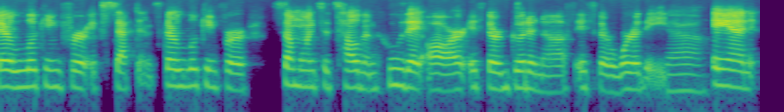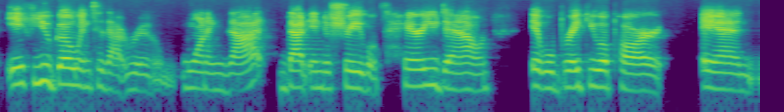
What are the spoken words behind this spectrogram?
they're looking for acceptance. They're looking for someone to tell them who they are, if they're good enough, if they're worthy. Yeah. And if you go into that room wanting that, that industry will tear you down. It will break you apart and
